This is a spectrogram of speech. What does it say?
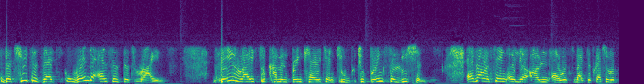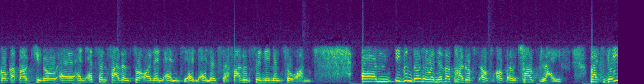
the truth is that when the ancestors rise, they rise to come and bring clarity and to, to bring solutions. As I was saying earlier on uh, with my discussion with Gok about, you know, uh, an absent father and so on, and, and, and, and a father's surname and so on. Um, even though they were never part of, of, of a child's life, but they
